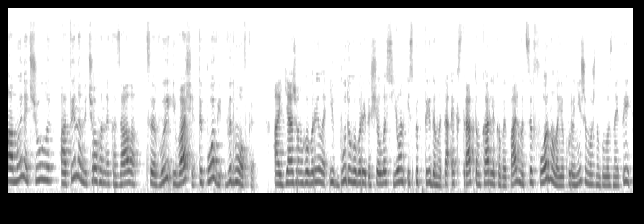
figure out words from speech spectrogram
А ми не чули, а ти нам нічого не казала. Це ви і ваші типові відмовки. А я ж вам говорила і буду говорити, що лосьйон із пептидами та екстрактом карлікової пальми це формула, яку раніше можна було знайти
